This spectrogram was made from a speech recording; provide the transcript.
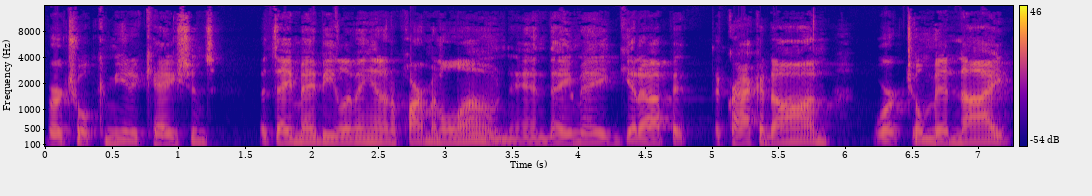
virtual communications, but they may be living in an apartment alone and they may get up at the crack of dawn, work till midnight,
